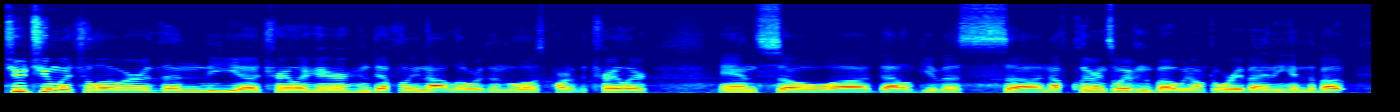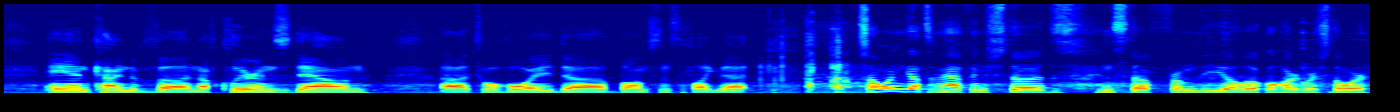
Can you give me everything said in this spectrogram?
too, too much lower than the uh, trailer here. And definitely not lower than the lowest part of the trailer. And so uh, that'll give us uh, enough clearance away from the boat. We don't have to worry about anything hitting the boat. And kind of uh, enough clearance down uh, to avoid uh, bumps and stuff like that. So I went and got some half inch studs and stuff from the local hardware store.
